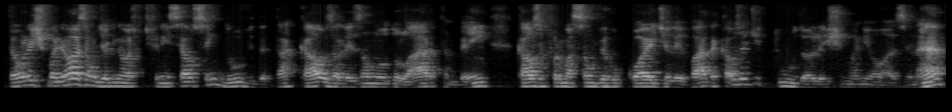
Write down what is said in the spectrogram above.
Então, leishmaniose é um diagnóstico diferencial, sem dúvida, tá? Causa lesão nodular também, causa formação verrucoide elevada, causa de tudo a leishmaniose, né?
